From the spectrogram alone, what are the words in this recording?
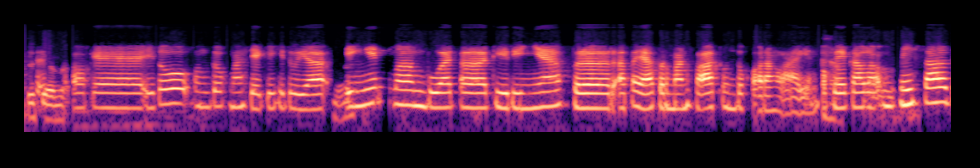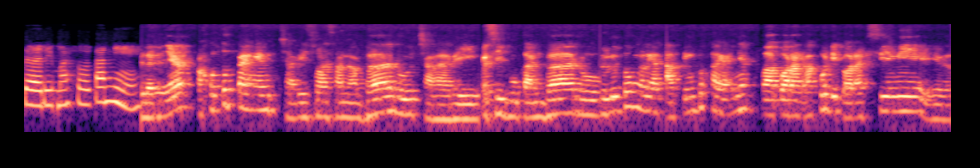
gitu sih. Oke, itu untuk Mas Jeki gitu ya. Hmm. Ingin membuat eh, dirinya ber apa ya bermanfaat untuk orang lain. Oke, kalau misal dari Mas Sultan nih, Sebenarnya aku tuh pengen cari suasana baru, cari kesibukan baru. Dulu tuh ngeliat cutting tuh kayaknya laporan aku dikoreksi nih gitu.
